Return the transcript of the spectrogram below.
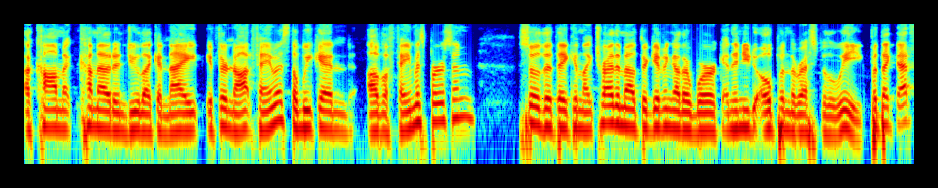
a comic come out and do like a night if they're not famous, the weekend of a famous person, so that they can like try them out. They're giving other work, and then you'd open the rest of the week. But like that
